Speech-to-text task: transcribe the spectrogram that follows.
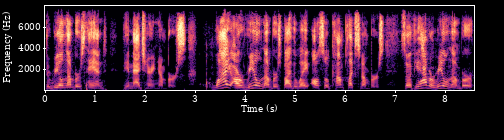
the real numbers and the imaginary numbers. Why are real numbers, by the way, also complex numbers? So if you have a real number,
